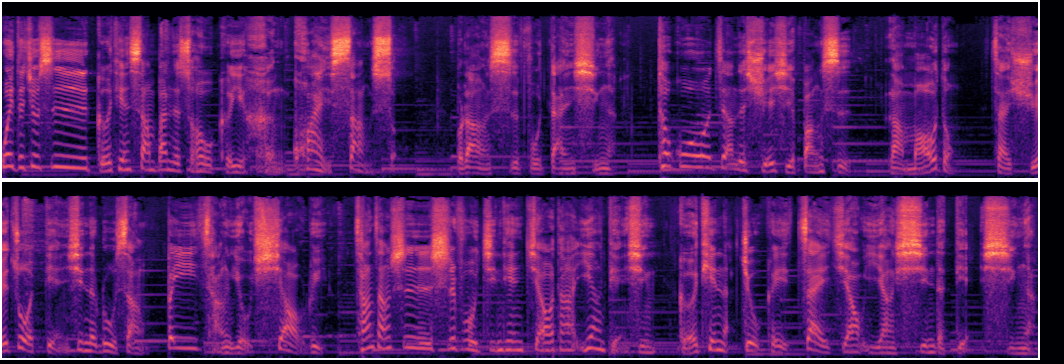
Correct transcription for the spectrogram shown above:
为的就是隔天上班的时候可以很快上手，不让师傅担心啊。透过这样的学习方式，让毛董在学做点心的路上非常有效率。常常是师傅今天教他一样点心，隔天呢就可以再教一样新的点心啊。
